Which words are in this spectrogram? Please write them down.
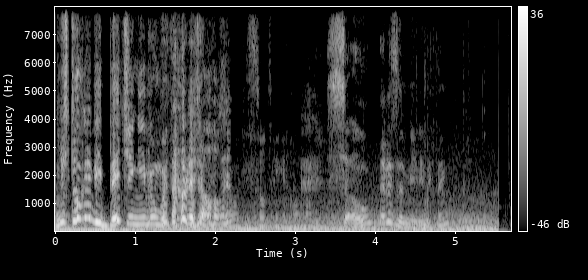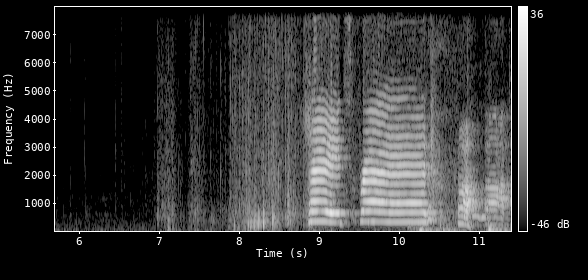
You're still gonna be bitching even without it all. so I on. can still take it home. So that doesn't mean anything. Hey, it's Fred!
